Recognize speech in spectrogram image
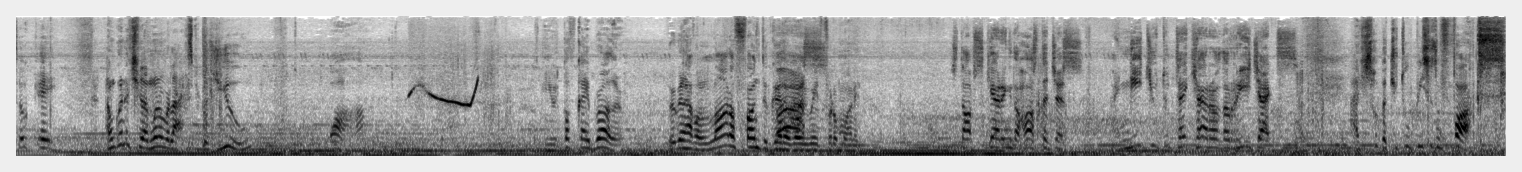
it's okay. I'm gonna chill, I'm gonna relax because you, Wah, and your tough guy brother, we're gonna have a lot of fun together while we wait for the money. Stop scaring the hostages. I need you to take care of the rejects. I just hope that you two pieces of fox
